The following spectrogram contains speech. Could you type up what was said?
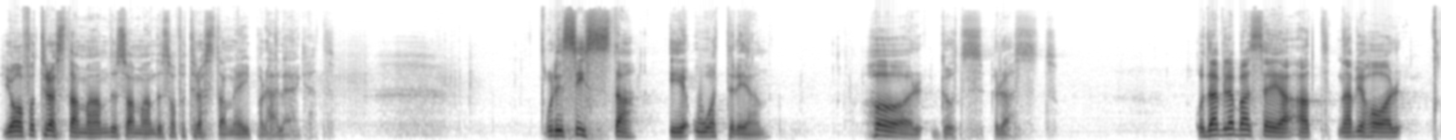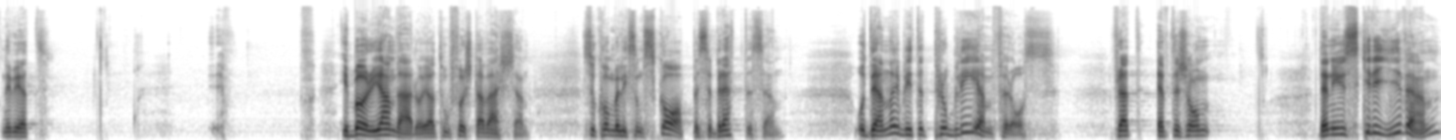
Jag har fått trösta Amandus och Amandus har fått trösta mig på det här lägret. Och det sista är återigen, hör Guds röst. Och där vill jag bara säga att när vi har, ni vet, i början där då, jag tog första versen, så kommer liksom skapelseberättelsen. Och den har ju blivit ett problem för oss. För att eftersom den är ju skriven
